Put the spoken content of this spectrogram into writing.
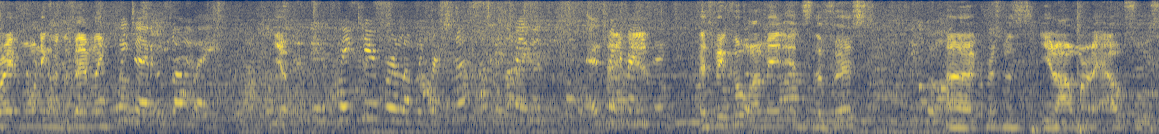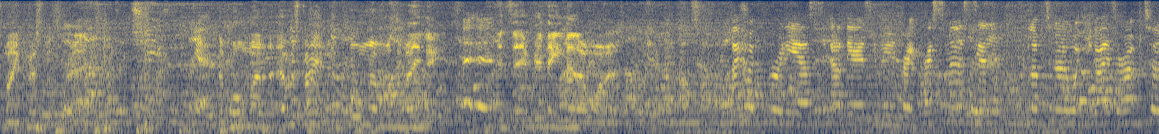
great morning with the family. We did. It was lovely. Yep. Thank you for a lovely Christmas. It's been, it's been amazing. It's been cool. I mean, it's the first uh, Christmas, you know, I wanted to outsource my Christmas really. Yeah, The Pullman, it was great. The Pullman was amazing. It is. Everything that I wanted. I hope everybody else out there is having a great Christmas and I'd love to know what you guys are up to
